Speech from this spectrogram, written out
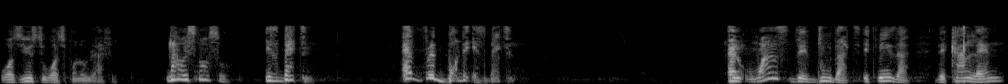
was used to watch pornography. Now it's not so. It's betting. Everybody is betting. And once they do that, it means that they can't learn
